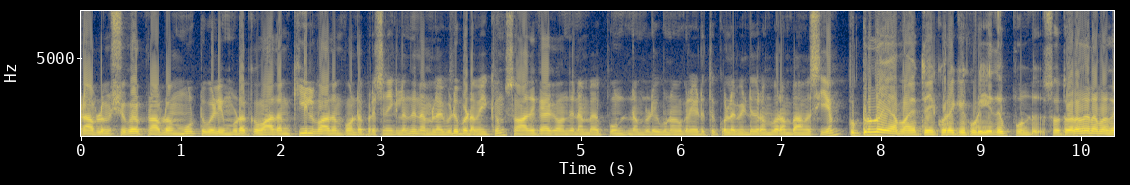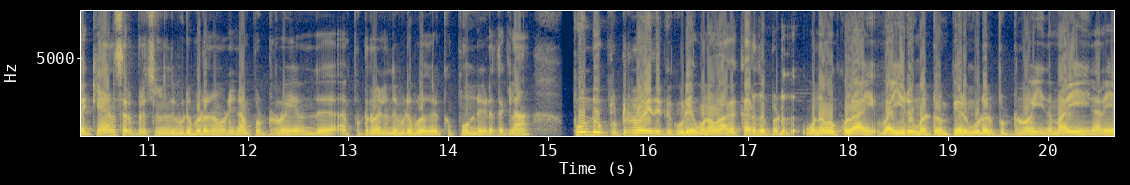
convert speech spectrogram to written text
ப்ராப்ளம் சுகர் ப்ராப்ளம் மூட்டு வலி முடக்குவாதம் கீழ்வாதம் போன்ற பிரச்சனைகள் வந்து நம்மளை விடுபட வைக்கும். ஸோ அதுக்காக வந்து நம்ம பூண்டு நம்மளுடைய உணவுகளை எடுத்துக்கொள்ள வேண்டியது ரொம்ப ரொம்ப அவசியம். புற்றுநோய் அபாயத்தை குறைக்கக்கூடியது பூண்டு. ஸோ தொடர்ந்து நம்ம அந்த கேன்சர் பிரச்சனையிலிருந்து விடுபடணும் அப்படின்னா புற்றுநோயை வந்து புற்றுநோயிலிருந்து விடுபடுவதற்கு பூண்டு எடுத்துக்கலாம். பூண்டு புற்றுநோய் எதிர்க்கக்கூடிய உணவாக கருதப்படுது. உணவு குழாய் வயிறு மற்றும் பெருங்குடல் புற்றுநோய் இந்த மாதிரி நிறைய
